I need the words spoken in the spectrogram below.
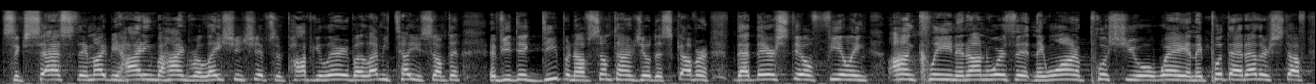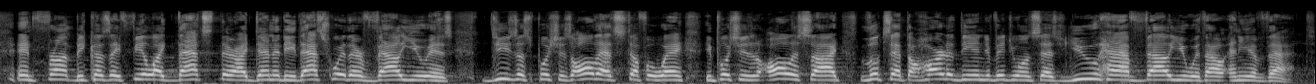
success. They might be hiding behind relationships and popularity. But let me tell you something. If you dig deep enough, sometimes you'll discover that they're still feeling unclean and unworth it, and they want to push you away. And they put that other stuff in front because they feel like that's their identity. That's where their value is. Jesus pushes all that stuff away. He pushes it all aside looks at the heart of the individual and says, You have value without any of that.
